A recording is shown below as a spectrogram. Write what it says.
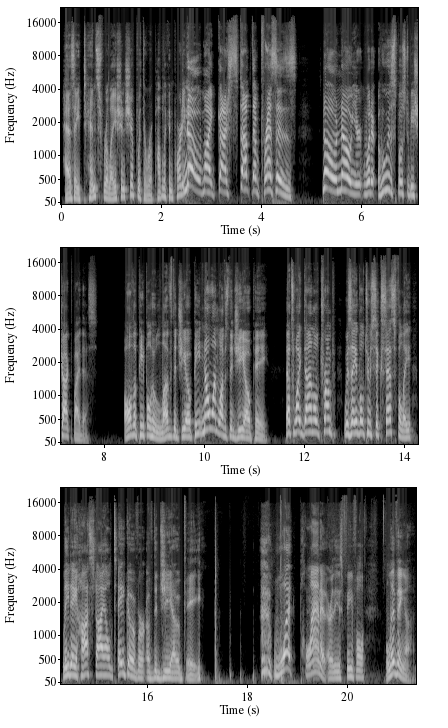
has a tense relationship with the Republican Party? No, my gosh, stop the presses! No, no, you're what who is supposed to be shocked by this? All the people who love the GOP? No one loves the GOP. That's why Donald Trump was able to successfully lead a hostile takeover of the GOP. what planet are these people living on?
